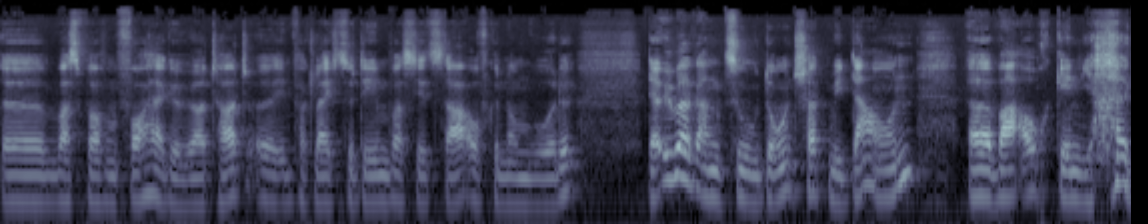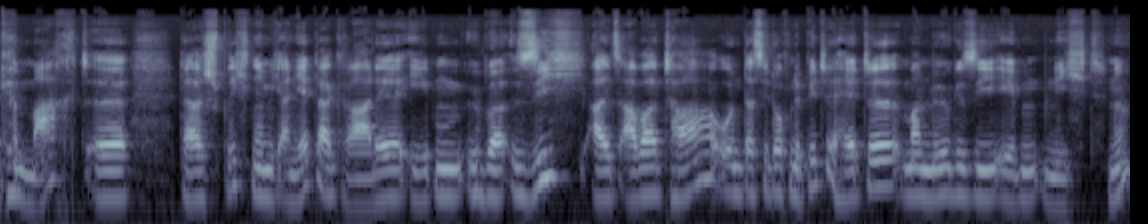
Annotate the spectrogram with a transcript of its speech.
äh, was man vorher gehört hat, äh, im Vergleich zu dem, was jetzt da aufgenommen wurde. Der Übergang zu Don't Shut Me Down äh, war auch genial gemacht. Äh, da spricht nämlich Agnetta gerade eben über sich als Avatar und dass sie doch eine Bitte hätte, man möge sie eben nicht. Ne?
